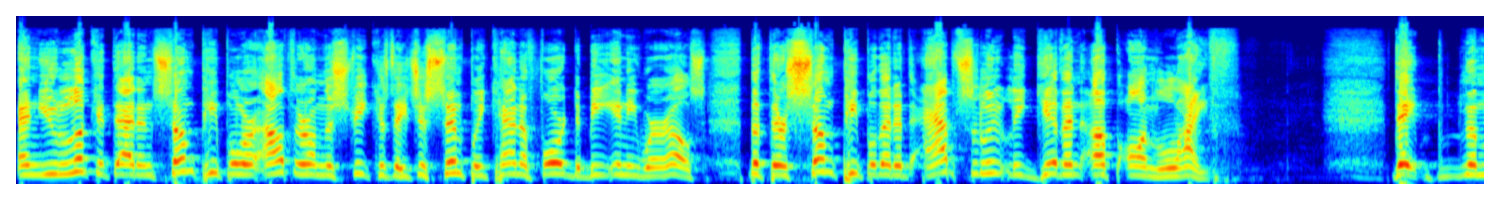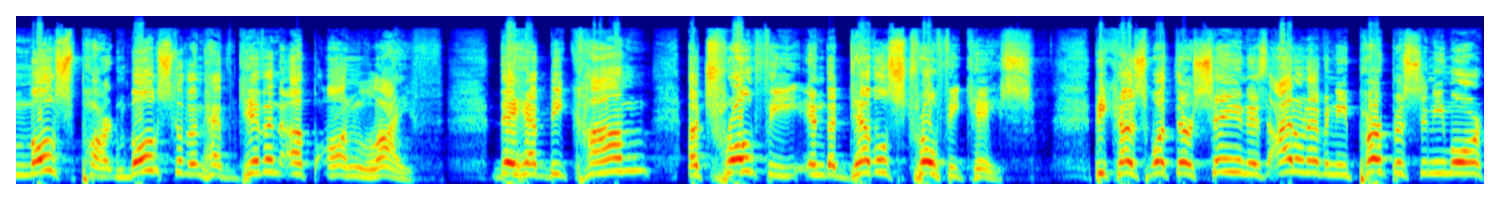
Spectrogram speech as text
And you look at that, and some people are out there on the street because they just simply can't afford to be anywhere else. But there's some people that have absolutely given up on life. They, the most part, most of them have given up on life. They have become a trophy in the devil's trophy case because what they're saying is, I don't have any purpose anymore.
